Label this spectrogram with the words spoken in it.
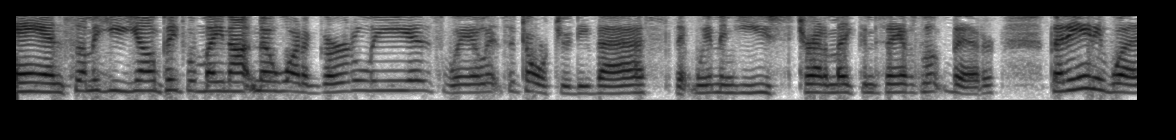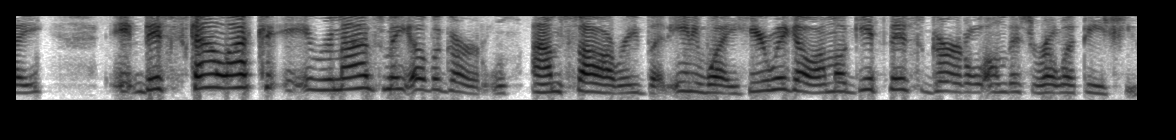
And some of you young people may not know what a girdle is. Well, it's a torture device that women use to try to make themselves look better. But anyway, it, this is kind of like, it reminds me of a girdle. I'm sorry, but anyway, here we go. I'm going to get this girdle on this roll of tissue.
